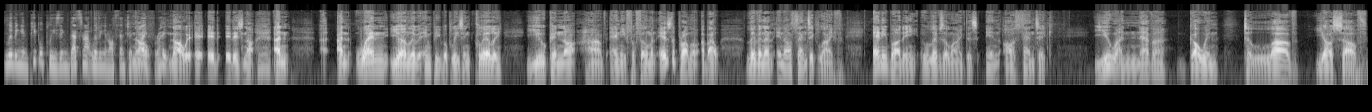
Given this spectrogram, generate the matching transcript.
living in people pleasing, that's not living an authentic no, life, right? No, it it it is not. And and when you're living in people pleasing, clearly you cannot have any fulfillment. Is the problem about living an inauthentic life. Anybody who lives a life that's inauthentic, you are never going to love yourself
